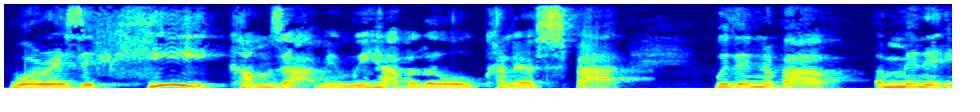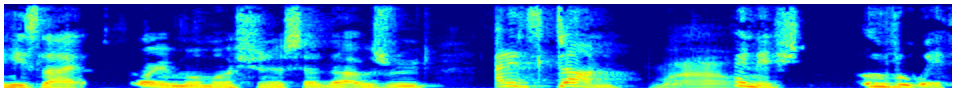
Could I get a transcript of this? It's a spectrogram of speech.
Whereas if he comes at me and we have a little kind of spat, within about a minute he's like, "Sorry, mom, I shouldn't have said that. I was rude," and it's done, Wow. finished, over with.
